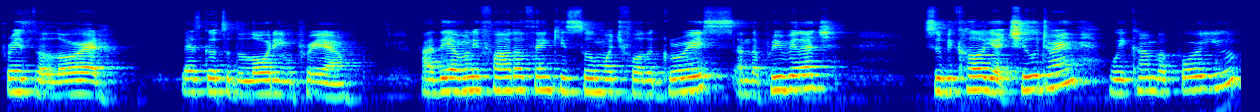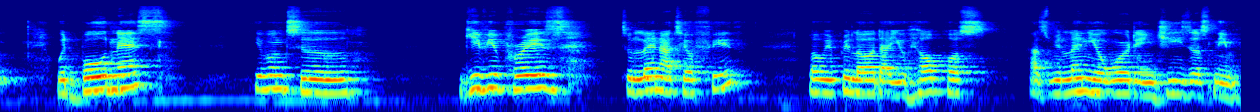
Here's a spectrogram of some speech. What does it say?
Praise the Lord. Let's go to the Lord in prayer. Our dear Heavenly Father, thank you so much for the grace and the privilege to be called your children. We come before you with boldness, even to give you praise, to learn at your feet. Lord, we pray, Lord, that you help us as we learn your word in Jesus' name.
